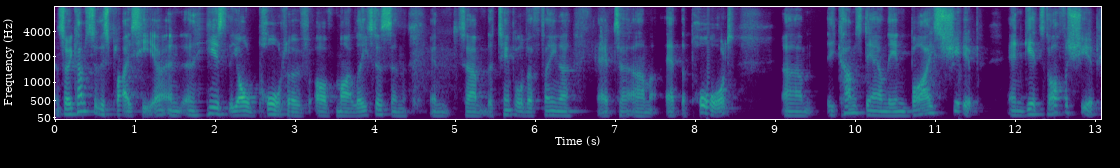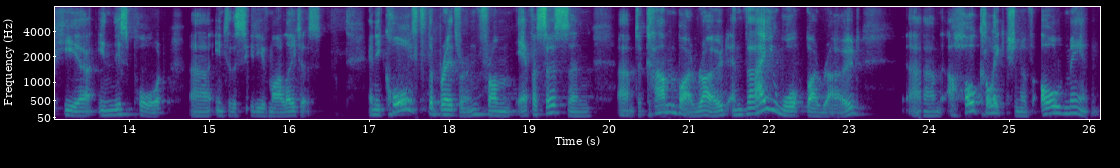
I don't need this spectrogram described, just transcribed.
And so he comes to this place here, and, and here's the old port of, of Miletus and, and um, the temple of Athena at, um, at the port. Um, he comes down then by ship and gets off a ship here in this port uh, into the city of Miletus. And he calls the brethren from Ephesus and um, to come by road, and they walk by road, um, a whole collection of old men,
